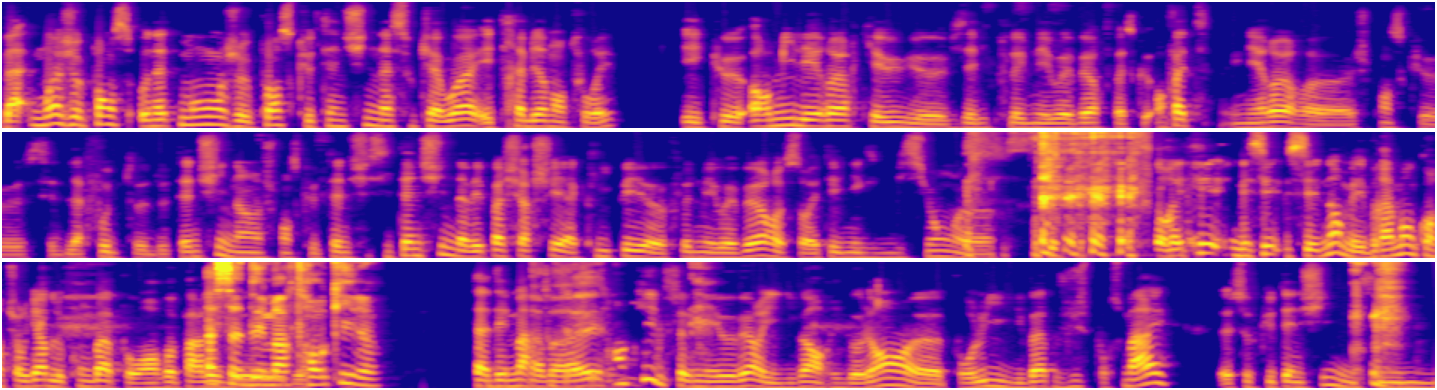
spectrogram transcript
Bah, moi, je pense, honnêtement, je pense que Tenshin Nasukawa est très bien entouré et que, hormis l'erreur qu'il y a eu euh, vis-à-vis de Floyd Mayweather, parce que, en fait, une erreur, euh, je pense que c'est de la faute de Tenshin. Hein. Je pense que Tenshin, si Tenshin n'avait pas cherché à clipper euh, Floyd Mayweather, ça aurait été une exhibition. euh, ça aurait été, mais c'est, non, mais vraiment, quand tu regardes le combat, pour en reparler. Ah, ça de- démarre de- tranquille. hein. ça démarre Ah tout bah à fait ouais. tranquille. Floyd Mayweather, il y va en rigolant. euh, pour lui, il y va juste pour se marrer. Euh, sauf que Tenshin, il,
